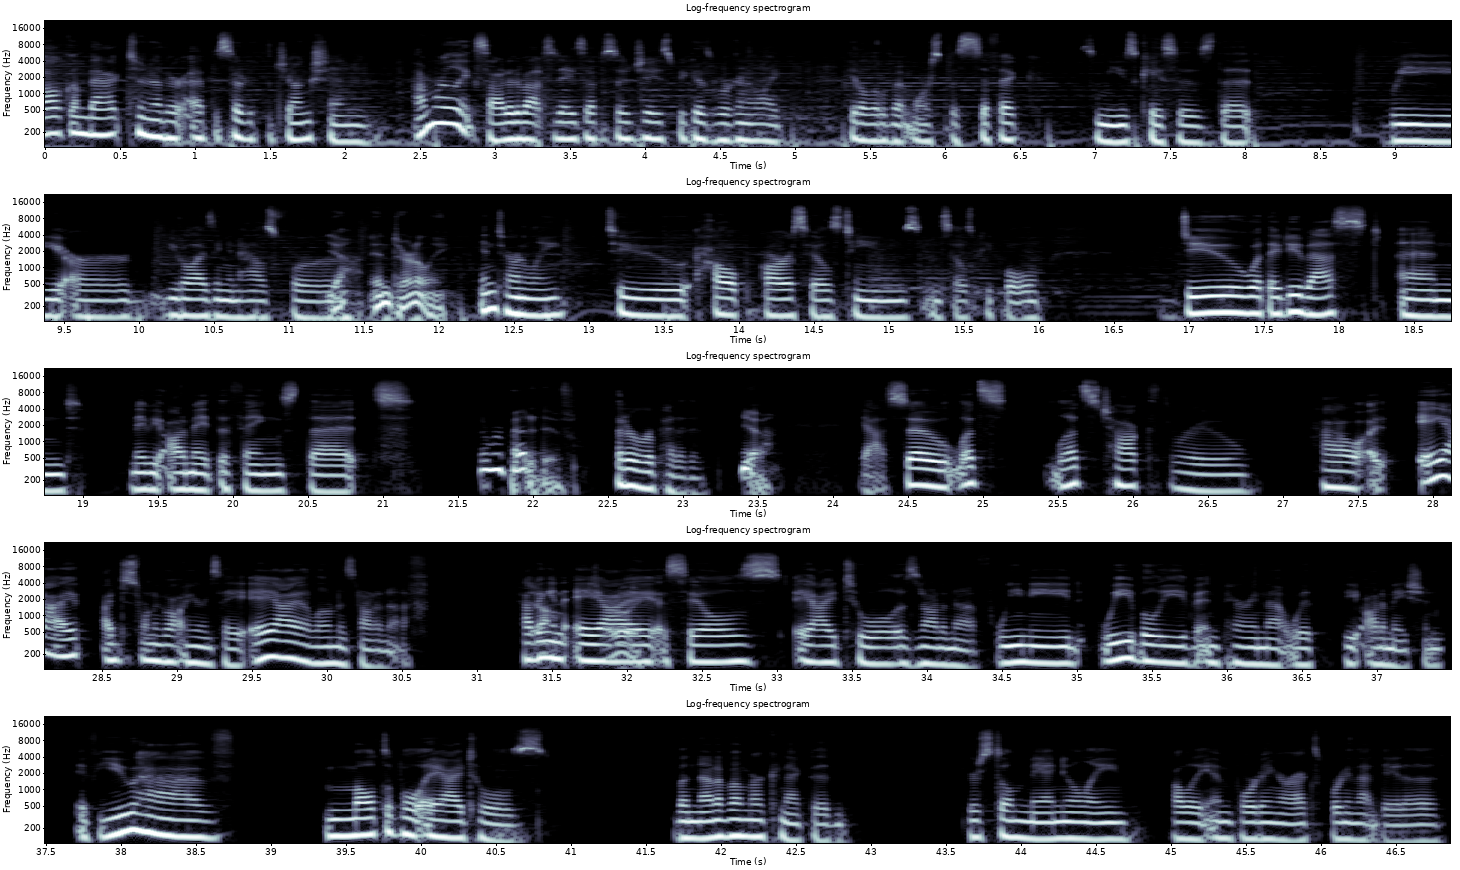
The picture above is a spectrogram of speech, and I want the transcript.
Welcome back to another episode of The Junction. I'm really excited about today's episode, Chase, because we're going to like get a little bit more specific, some use cases that we are utilizing in house for Yeah, internally. internally to help our sales teams and salespeople do what they do best and maybe automate the things that They're repetitive. that are repetitive. Yeah. Yeah. So let's let's talk through how AI. I just want to go out here and say AI alone is not enough. Having Yeah, an AI, totally. a sales AI tool is not enough. We need. We believe in pairing that with the automation. If you have multiple AI tools, but none of them are connected, you're still manually probably importing or exporting that data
